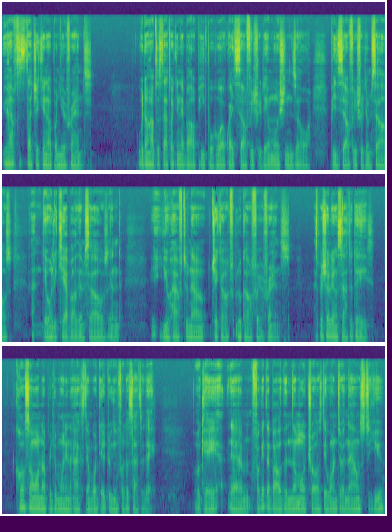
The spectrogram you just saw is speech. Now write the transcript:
you have to start checking up on your friends. We don't have to start talking about people who are quite selfish with their emotions or being selfish with themselves and they only care about themselves. And you have to now check out, look out for your friends, especially on Saturdays. Call someone up in the morning and ask them what they're doing for the Saturday. Okay, um, forget about the normal chores they want to announce to you.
